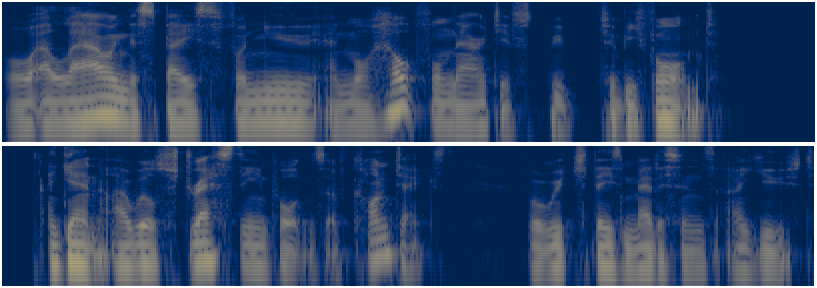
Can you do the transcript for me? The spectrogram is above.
or allowing the space for new and more helpful narratives to be, to be formed. Again, I will stress the importance of context for which these medicines are used.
